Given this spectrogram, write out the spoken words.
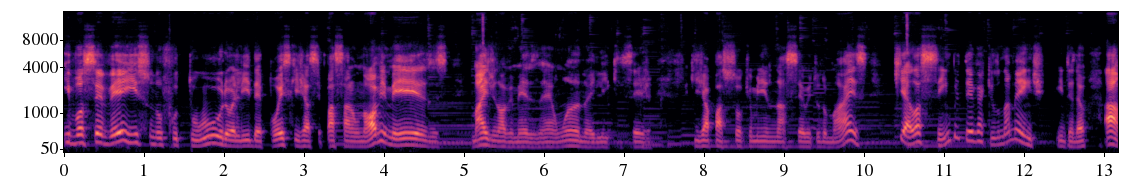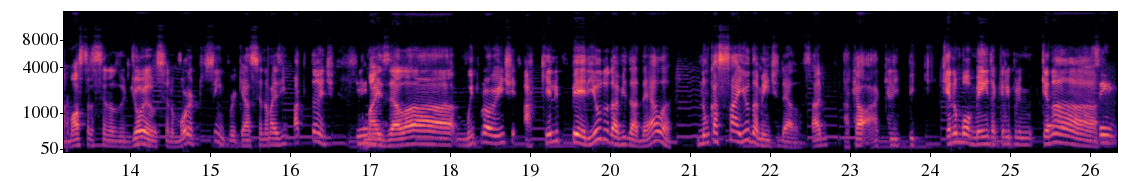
E você vê isso no futuro ali, depois que já se passaram nove meses, mais de nove meses, né? Um ano ali que seja, que já passou que o menino nasceu e tudo mais, que ela sempre teve aquilo na mente, entendeu? Ah, mostra a cena do Joel sendo morto? Sim, porque é a cena mais impactante. Uhum. Mas ela, muito provavelmente, aquele período da vida dela nunca saiu da mente dela, sabe? Aquela- aquele pequeno momento, aquele pequena, Sim.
